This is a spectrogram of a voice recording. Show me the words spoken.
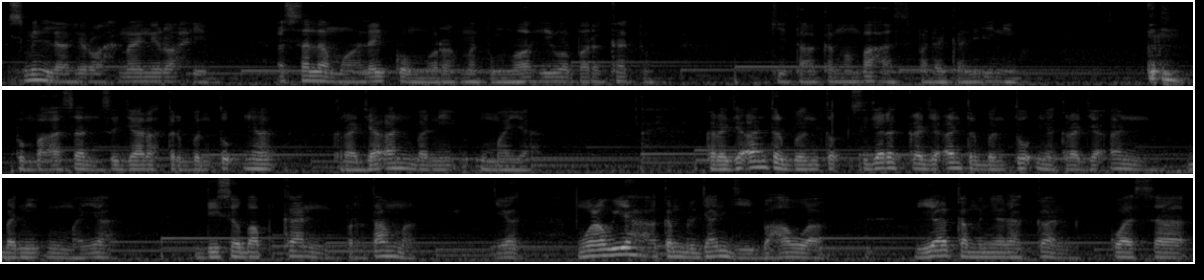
Bismillahirrahmanirrahim. Assalamualaikum warahmatullahi wabarakatuh. Kita akan membahas pada kali ini pembahasan sejarah terbentuknya kerajaan Bani Umayyah. Kerajaan terbentuk sejarah kerajaan terbentuknya kerajaan Bani Umayyah disebabkan pertama ya Muawiyah akan berjanji bahawa dia akan menyerahkan kuasa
